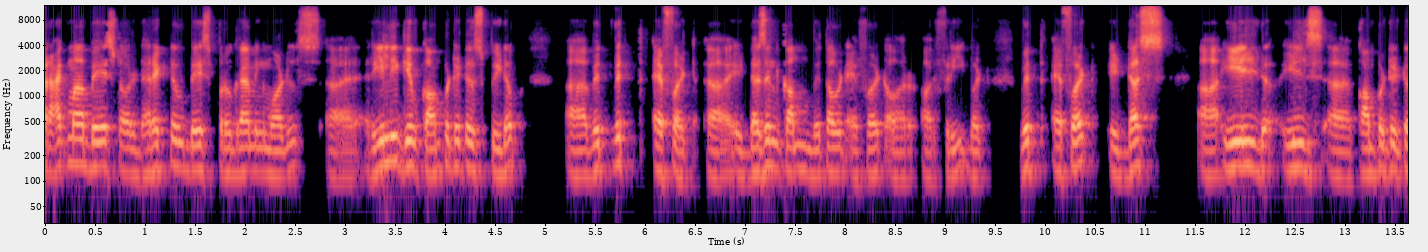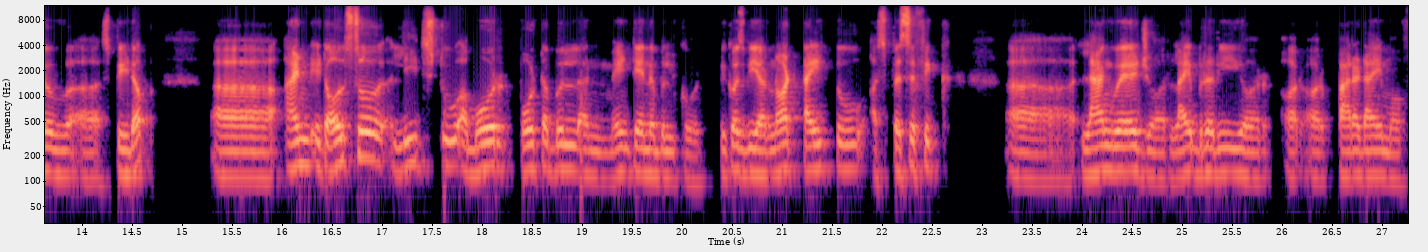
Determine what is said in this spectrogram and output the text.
pragma based or directive based programming models really give competitive speed up uh, with with effort. Uh, it doesn't come without effort or or free, but with effort, it does uh, yield yields uh, competitive uh, speed up, uh, and it also leads to a more portable and maintainable code because we are not tied to a specific uh, language or library or, or, or paradigm of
